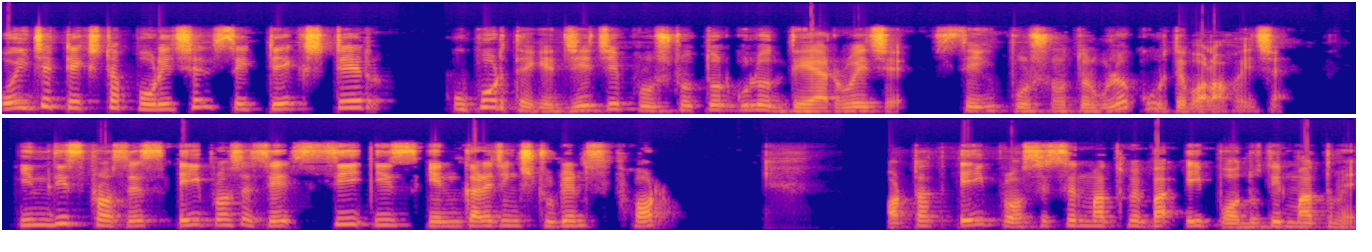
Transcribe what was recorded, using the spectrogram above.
ওই যে টেক্সটটা পড়েছে, সেই টেক্সটের উপর থেকে যে যে প্রশ্নোত্তরগুলো দেয়া রয়েছে, সেই প্রশ্নোত্তরগুলো করতে বলা হয়েছে। ইন দিস প্রসেস এই প্রসেসে she is encouraging students for অর্থাৎ এই প্রসেসের মাধ্যমে বা এই পদ্ধতির মাধ্যমে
